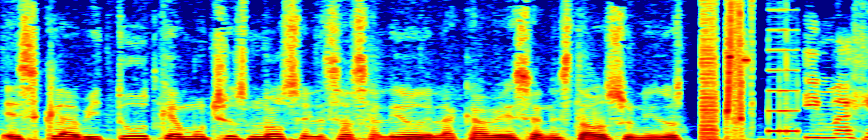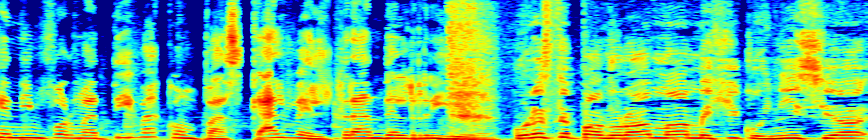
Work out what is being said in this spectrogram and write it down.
esclavitud que a muchos no se les ha salido de la cabeza en Estados Unidos. Imagen informativa con Pascal Beltrán del Río. Con este panorama, México inicia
